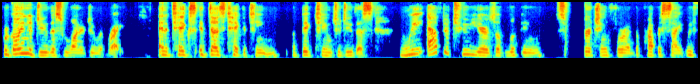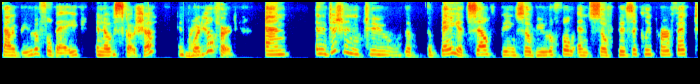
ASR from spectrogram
we're going to do this, we want to do it right. And it takes it does take a team, a big team to do this. We after two years of looking searching for the proper site, we found a beautiful bay in Nova Scotia in right. Port Hilford. And in addition to the, the bay itself being so beautiful and so physically perfect,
